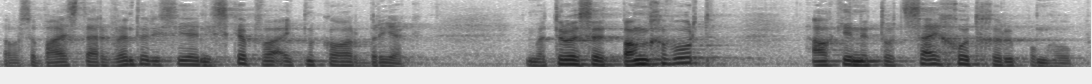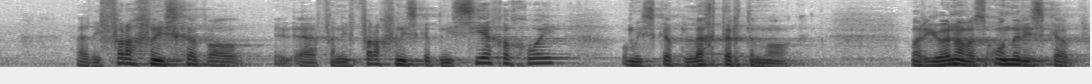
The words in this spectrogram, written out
Daar was 'n baie sterk wind oor die see en die skip wou uitmekaar breek. Die matrose het bang geword. Elkeen het tot sy God geroep om hulp. Hulle het die vrag van die skip al uh, van die vrag van die skip in die see gegooi om die skip ligter te maak. Maar Jona was onder die skip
